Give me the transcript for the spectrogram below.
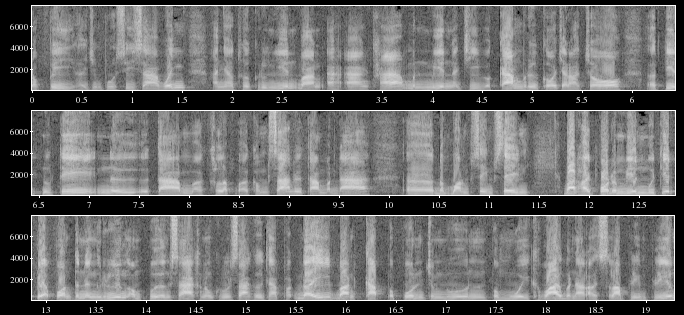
2012ហើយចំពោះស៊ីសាវិញអាញាធរគ្រឿងញៀនបានអះអាងថាមិនមានអាជីវកម្មឬក៏ចរាចរណ៍ទៀតនោះទេនៅតាមក្លឹបកំសាន្តឬតាមបណ្ដាតំបន់ផ្សេងផ្សេងបាទហើយព័ត៌មានមួយទៀតពាក់ព័ន្ធទៅនឹងរឿងអំពើហិង្សាក្នុងគ្រួសារគឺថាប្តីបានកាប់ប្រពន្ធចំនួន6ខ្វៅបណ្ដាលឲ្យស្លាប់ភ្លាមភ្លាម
